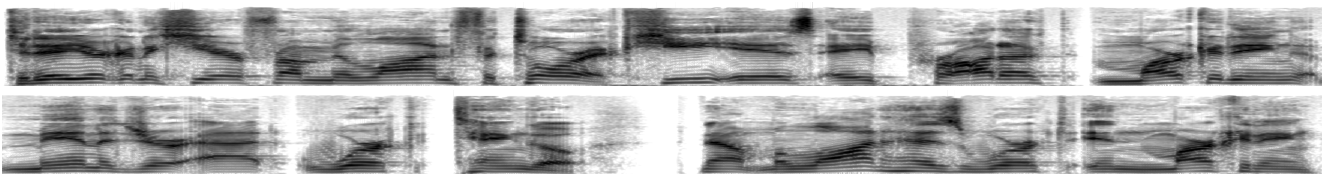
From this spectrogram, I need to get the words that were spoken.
Today, you're going to hear from Milan Fatoric. He is a product marketing manager at WorkTango. Now, Milan has worked in marketing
